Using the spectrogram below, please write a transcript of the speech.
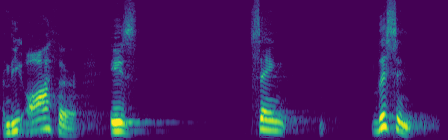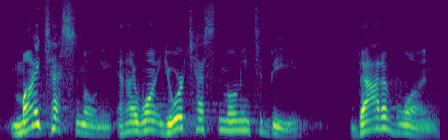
and the author is saying, Listen, my testimony, and I want your testimony to be that of one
